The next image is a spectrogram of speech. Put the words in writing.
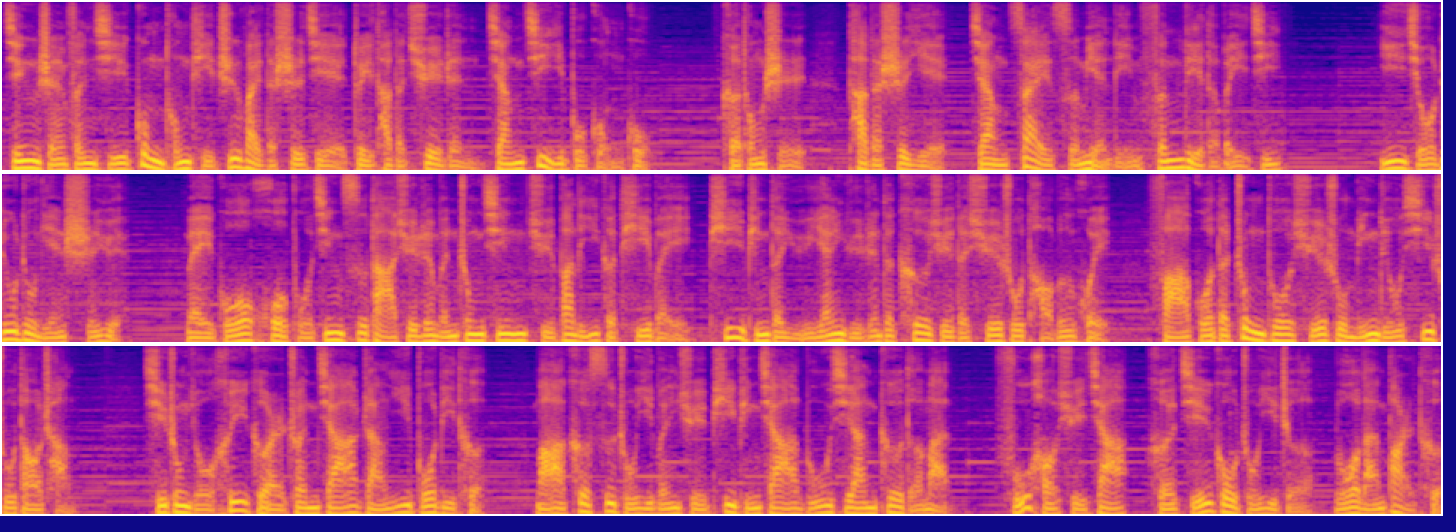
精神分析共同体之外的世界对他的确认将进一步巩固，可同时，他的事业将再次面临分裂的危机。一九六六年十月。美国霍普金斯大学人文中心举办了一个题为“批评的语言与人的科学”的学术讨论会。法国的众多学术名流悉数到场，其中有黑格尔专家让·伊波利特、马克思主义文学批评家卢西安·戈德曼、符号学家和结构主义者罗兰·巴尔特、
